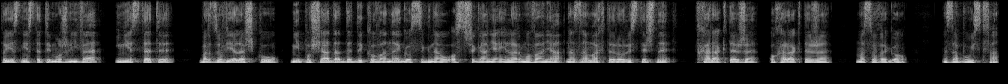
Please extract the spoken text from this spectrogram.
To jest niestety możliwe i niestety bardzo wiele szkół nie posiada dedykowanego sygnału ostrzegania i alarmowania na zamach terrorystyczny w charakterze, o charakterze masowego zabójstwa.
